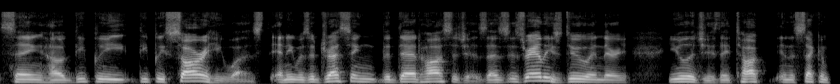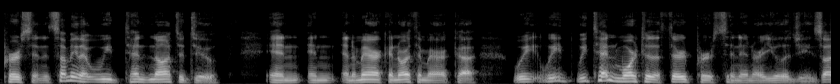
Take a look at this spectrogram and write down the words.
saying how deeply deeply sorry he was, and he was addressing the dead hostages, as Israelis do in their eulogies. They talk in the second person. It's something that we tend not to do in in in America, North America we we we tend more to the third person in our eulogies. I,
